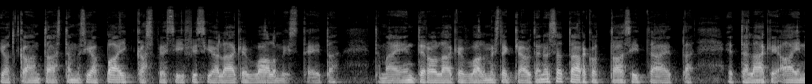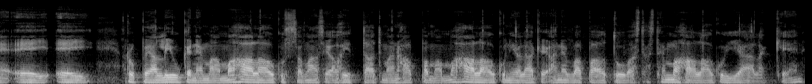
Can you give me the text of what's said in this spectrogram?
jotka on taas tämmöisiä paikkaspesifisiä lääkevalmisteita. Tämä enterolääkevalmiste käytännössä tarkoittaa sitä, että, että lääkeaine ei, ei rupea liukenemaan mahalaukussa, vaan se ohittaa tämän happaman mahalaukun ja lääkeaine vapautuu vasta sitten mahalaukun jälkeen.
